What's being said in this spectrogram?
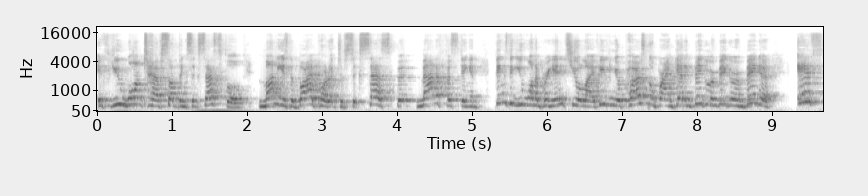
If you want to have something successful, money is the byproduct of success, but manifesting and things that you want to bring into your life, even your personal brand getting bigger and bigger and bigger, if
